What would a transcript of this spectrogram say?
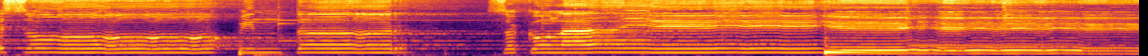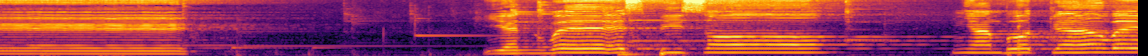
besok pinter sekolah yen wis bisa nyambut gawe.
